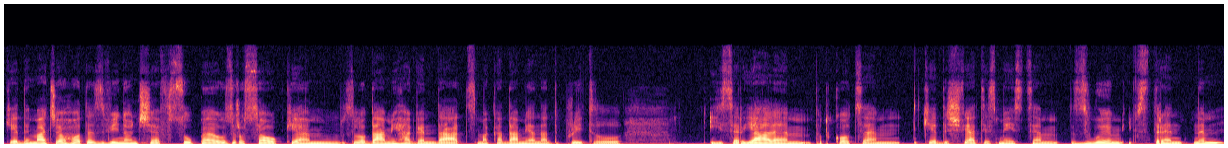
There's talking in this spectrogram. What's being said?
kiedy macie ochotę zwinąć się w supę z rosołkiem, z lodami Hagendat, makadamia nad brittle i serialem pod kocem, kiedy świat jest miejscem złym i wstrętnym,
